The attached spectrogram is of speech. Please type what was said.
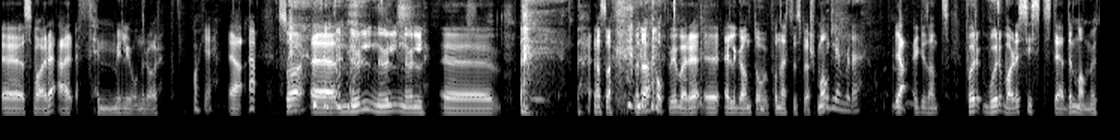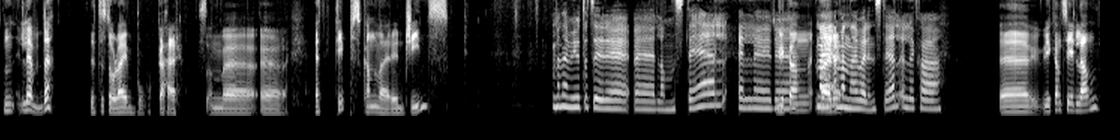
Eh, svaret er 5 millioner år. OK. Ja. Ja. Så eh, null, null, null. Eh, der, altså. Men da hopper vi bare eh, elegant over på neste spørsmål. Vi glemmer det. Ja, ikke sant? For hvor var det siste stedet mammuten levde? Dette står da i boka her. Som uh, eh, et tips kan være jeans. Men er vi ute etter eh, landsdel, eller Vi kan Nei, være- jeg mener verdensdel, eller hva? Eh, vi kan si land,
